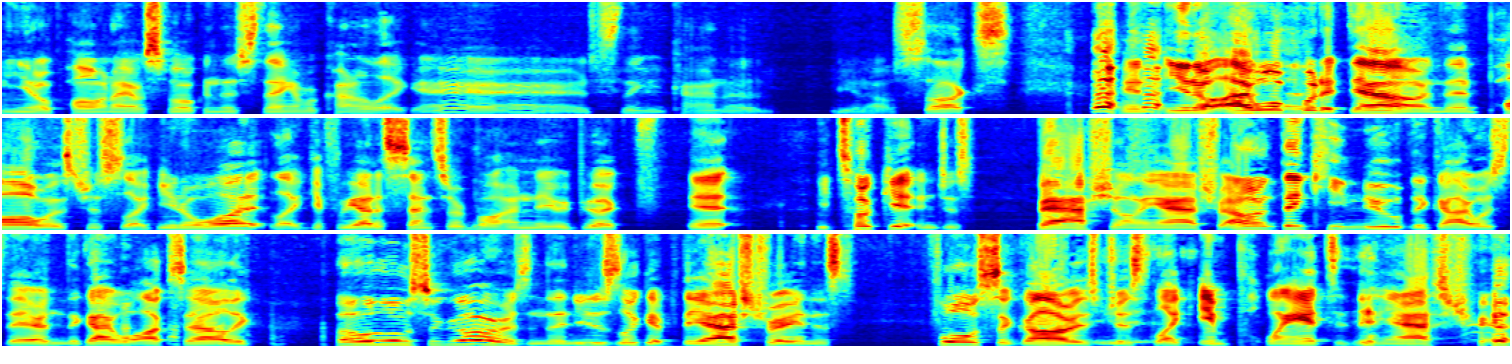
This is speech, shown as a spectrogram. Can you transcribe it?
You know, Paul and I were smoking this thing, and we're kind of like, eh, this thing kind of, you know, sucks. and, you know, I won't put it down. And then Paul was just like, you know what? Like, if we had a censor button, it would be like, it. He took it and just bashed it on the ashtray. I don't think he knew if the guy was there. And the guy walks out, like, oh, those cigars. And then you just look at the ashtray, and this full cigar is just like implanted in the ashtray.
